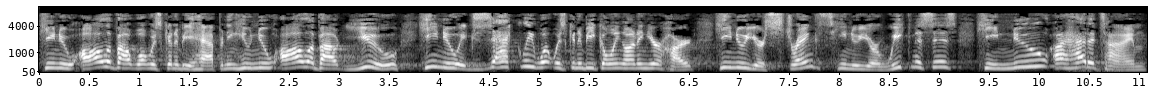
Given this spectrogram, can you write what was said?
He knew all about what was going to be happening. He knew all about you. He knew exactly what was going to be going on in your heart. He knew your strengths. He knew your weaknesses. He knew ahead of time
